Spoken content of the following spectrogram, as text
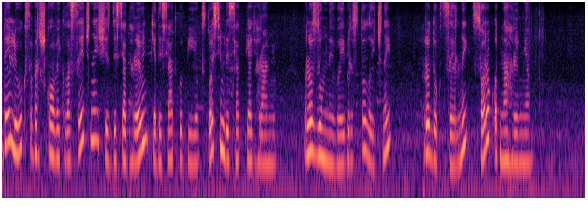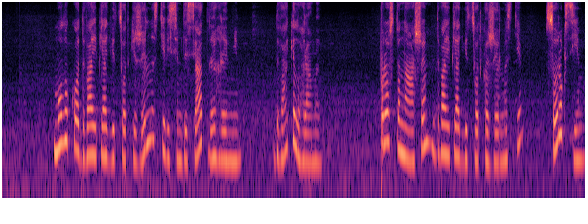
Делюкс вершковий класичний 60 гривень 50 копійок 175 грамів. Розумний вибір столичний. Продукт сирний 41 гривня. Молоко 2,5% жирності 83 гривні. 2 кг. Просто наше 2,5% жирності 47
